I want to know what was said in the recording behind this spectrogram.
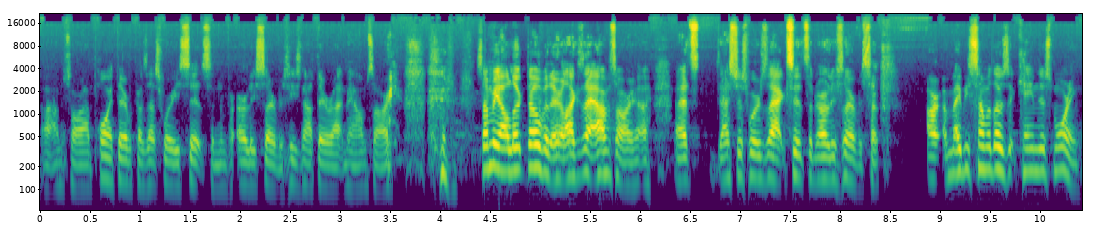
Uh, I'm sorry, I point there because that's where he sits in the early service. He's not there right now. I'm sorry. some of y'all looked over there like Zach. I'm sorry. Uh, that's that's just where Zach sits in early service. So, or maybe some of those that came this morning.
